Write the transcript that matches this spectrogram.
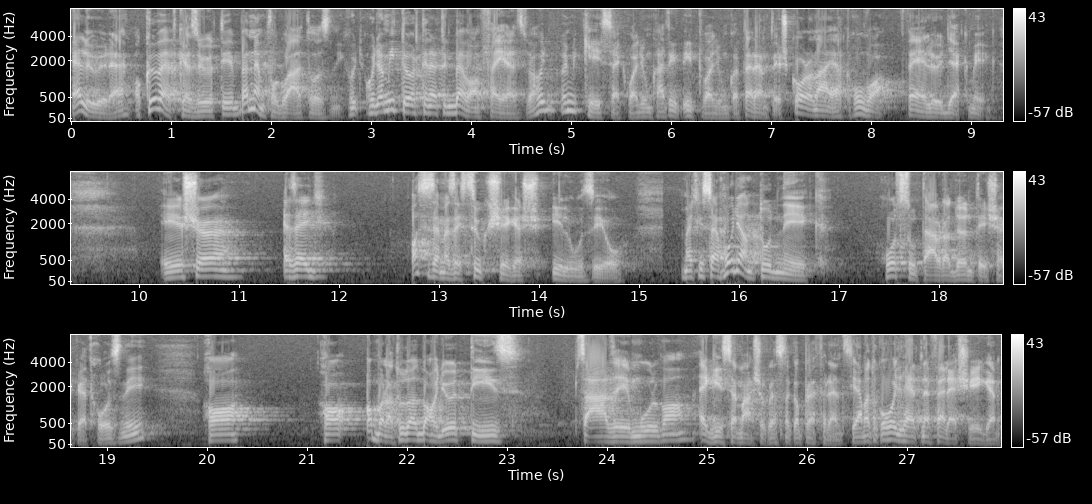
előre, a következő évben nem fog változni. Hogy, hogy a mi történetünk be van fejezve, hogy, hogy mi készek vagyunk, hát itt, itt vagyunk a teremtés koronáját, hova fejlődjek még. És ez egy, azt hiszem ez egy szükséges illúzió. Mert hiszen hogyan tudnék hosszú távra döntéseket hozni, ha, ha abban a tudatban, hogy 5-10, száz év múlva egészen mások lesznek a preferenciám. Hát akkor hogy lehetne feleségem?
